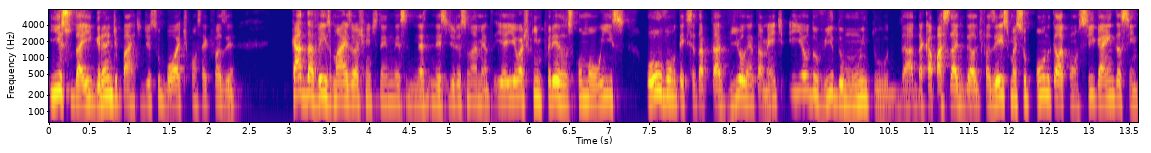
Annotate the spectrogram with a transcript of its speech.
Isso daí, grande parte disso, o bot consegue fazer. Cada vez mais eu acho que a gente tem nesse, nesse direcionamento. E aí eu acho que empresas como a WIS ou vão ter que se adaptar violentamente, e eu duvido muito da, da capacidade dela de fazer isso, mas supondo que ela consiga, ainda assim,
